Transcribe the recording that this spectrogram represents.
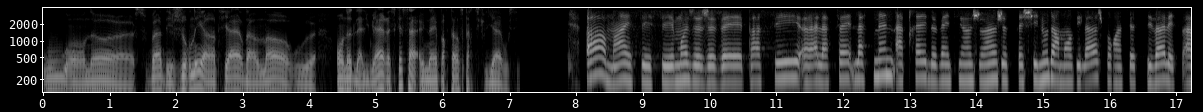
où on a euh, souvent des journées entières dans le nord où euh, on a de la lumière, est-ce que ça a une importance particulière aussi? Ah, mais c'est, moi, je, vais passer euh, à la fin, la semaine après le 21 juin, je serai chez nous dans mon village pour un festival et ça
